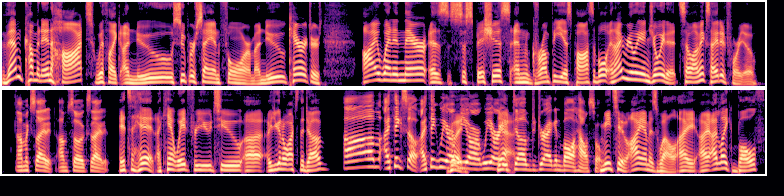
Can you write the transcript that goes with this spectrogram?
them coming in hot with like a new Super Saiyan form, a new characters. I went in there as suspicious and grumpy as possible, and I really enjoyed it. So I'm excited for you. I'm excited. I'm so excited. It's a hit. I can't wait for you to. Uh, are you going to watch the dub? Um, I think so. I think we are Good. we are we are Yeah. a dubbed Dragon Ball household. Me too. I am as well. I, I, I like both,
